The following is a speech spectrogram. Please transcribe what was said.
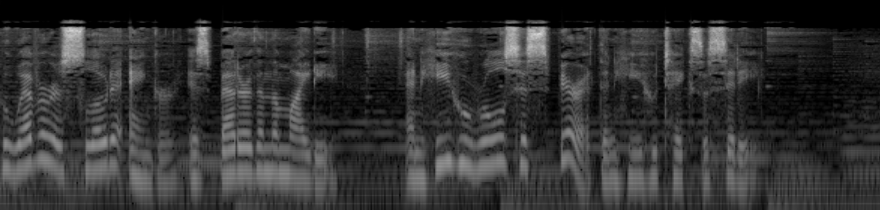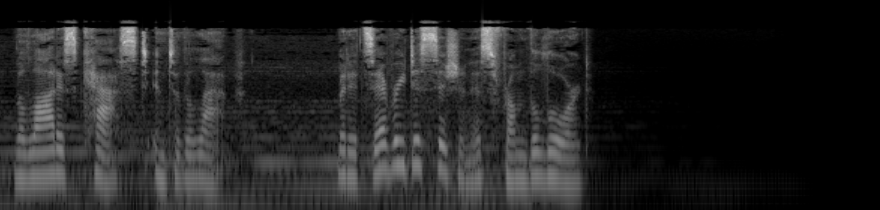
Whoever is slow to anger is better than the mighty, and he who rules his spirit than he who takes a city. The lot is cast into the lap, but its every decision is from the Lord.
